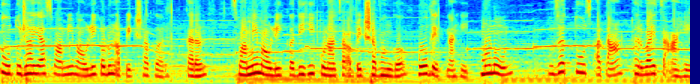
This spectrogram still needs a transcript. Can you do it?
तू तुझ्या या स्वामी माऊलीकडून अपेक्षा कर. कारण स्वामी माऊली कधीही कुणाचा अपेक्षाभंग होऊ देत नाही. म्हणून तुझं तूच आता ठरवायचं आहे.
